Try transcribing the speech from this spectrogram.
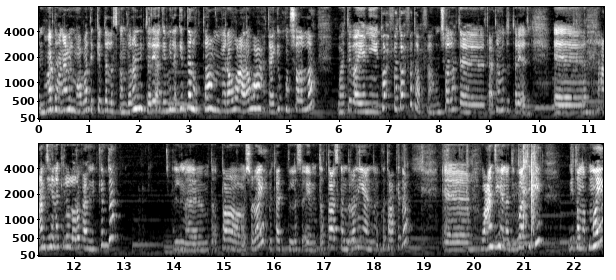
النهارده هنعمل مع بعض الكبدة الإسكندراني بطريقة جميلة جدا وبطعم روعة روعة. هتعجبكم إن شاء الله. وهتبقى يعني تحفة تحفة تحفة. وإن شاء الله تعتمدوا الطريقة دي. آه عندي هنا كيلو إلا ربع من الكبدة. الم- متقطعه شرايح بتاعت الإس- متقطعة إسكندراني يعني قطعة كده. آه وعندي هنا دلوقتي دي دي طماطمايه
